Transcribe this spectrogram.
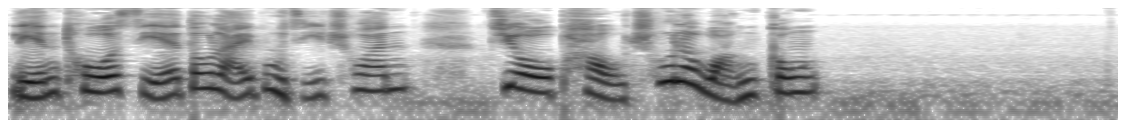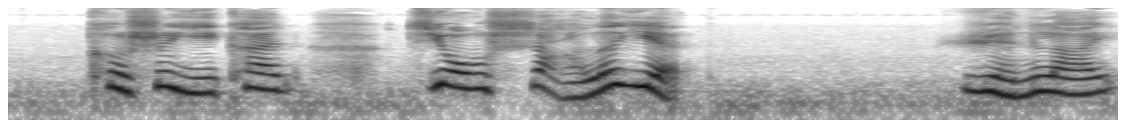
连拖鞋都来不及穿，就跑出了王宫。可是，一看就傻了眼。原来，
